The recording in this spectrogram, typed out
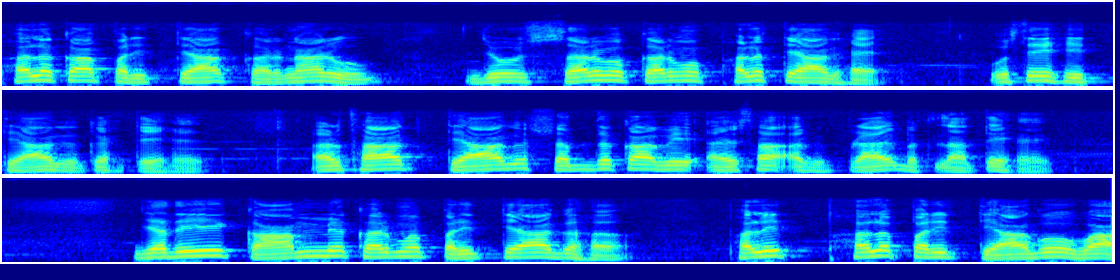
फल का परित्याग करना रूप, जो सर्वकर्म फल त्याग है। उसे ही त्याग कहते हैं। अर्थात त्याग शब्द का वे ऐसा अभिप्राय बतलाते हैं। यदि काम्य कर्म परित्याग, फलित फल परित्यागो वा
